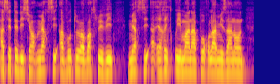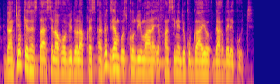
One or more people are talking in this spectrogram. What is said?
à cette édition. Merci à vous tous d'avoir suivi. Merci à Eric Ouimana pour la mise en onde. Dans quelques instants, c'est la revue de la presse avec Jean Bosco Ouimana et Francine de. Gardez l'écoute.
